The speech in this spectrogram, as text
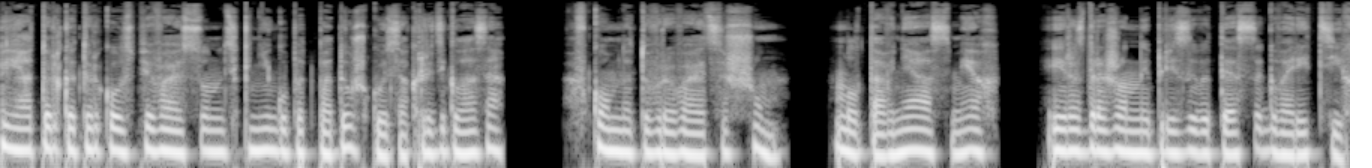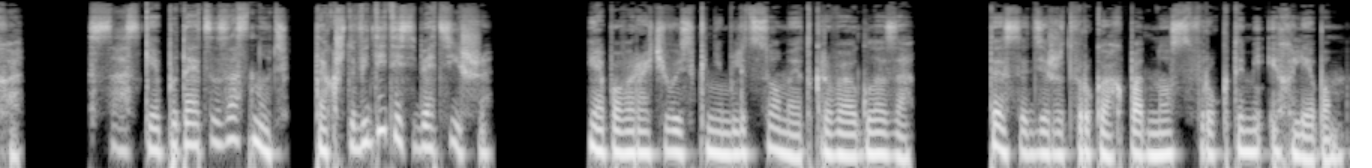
Я только-только успеваю сунуть книгу под подушку и закрыть глаза. В комнату врывается шум, болтовня, смех и раздраженные призывы Тессы говорить тихо. «Саския пытается заснуть, так что ведите себя тише». Я поворачиваюсь к ним лицом и открываю глаза. Тесса держит в руках поднос с фруктами и хлебом.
